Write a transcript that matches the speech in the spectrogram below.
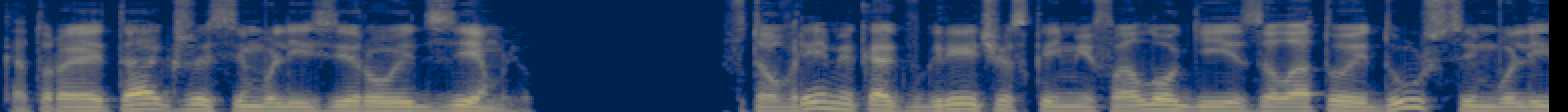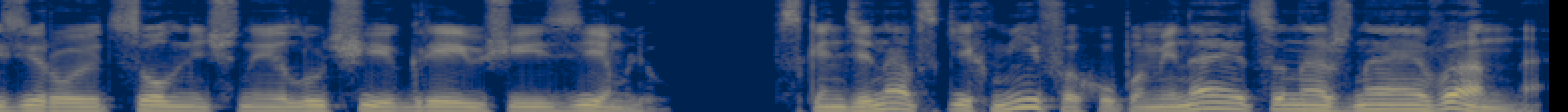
которое также символизирует землю. В то время как в греческой мифологии золотой душ символизирует солнечные лучи, греющие землю, в скандинавских мифах упоминается ножная ванна.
